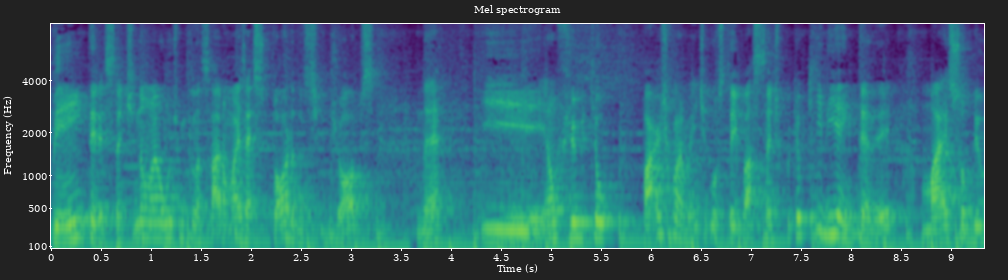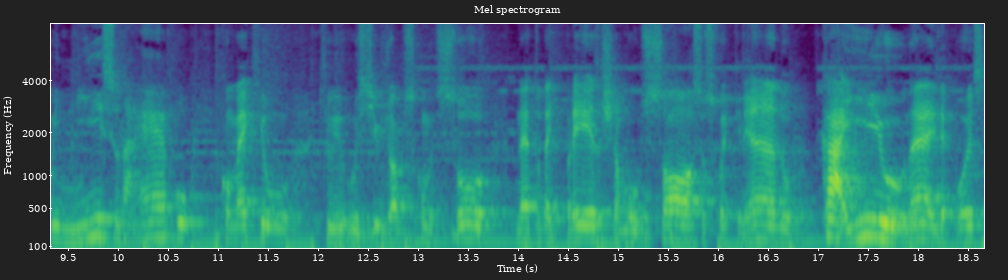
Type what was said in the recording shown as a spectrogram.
bem interessante, não é o último que lançaram, mas é a história do Steve Jobs, né? E é um filme que eu particularmente gostei bastante porque eu queria entender mais sobre o início da Apple, como é que o, que o Steve Jobs começou, né, toda a empresa, chamou os sócios, foi criando, caiu, né, e depois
